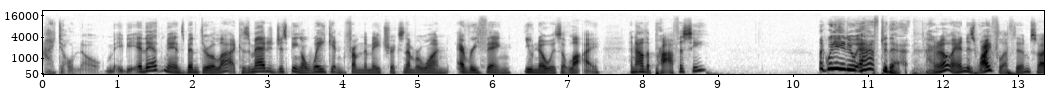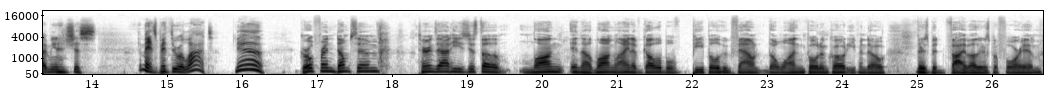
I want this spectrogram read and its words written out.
I don't know. Maybe and that man's been through a lot. Because imagine just being awakened from the Matrix. Number one, everything you know is a lie, and now the prophecy. Like, what do you do after that? I don't know. And his wife left him, so I mean, it's just that man's been through a lot. Yeah. Girlfriend dumps him. Turns out he's just a long in a long line of gullible people who found the one, quote unquote, even though there's been five others before him.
